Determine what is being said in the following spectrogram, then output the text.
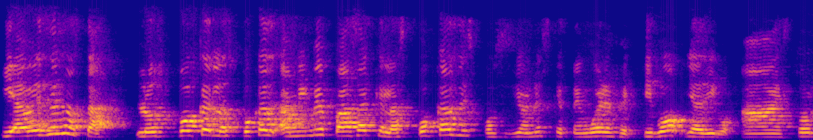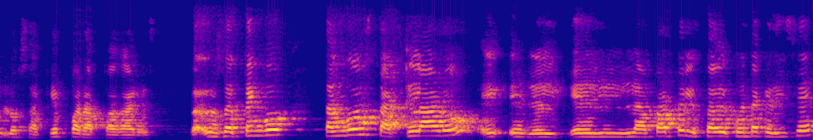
Y a veces hasta los pocas, las pocas, a mí me pasa que las pocas disposiciones que tengo en efectivo, ya digo, ah, esto lo saqué para pagar esto. O sea, tengo, tengo hasta claro eh, el, la parte del estado de cuenta que dice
